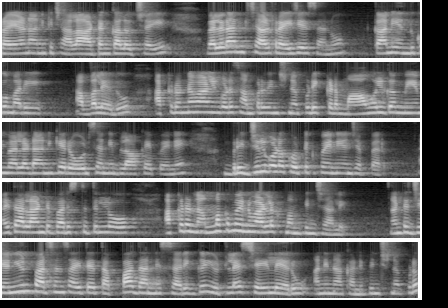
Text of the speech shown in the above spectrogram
ప్రయాణానికి చాలా ఆటంకాలు వచ్చాయి వెళ్ళడానికి చాలా ట్రై చేశాను. కానీ ఎందుకో మరి అవ్వలేదు. అక్కడ ఉన్న వాళ్ళని కూడా సంప్రదించినప్పుడు ఇక్కడ మామూలుగా మేము వెళ్ళడానికే రోడ్స్ అన్ని బ్లాక్ అయిపోయినాయి. బ్రిడ్జిలు కూడా కొట్టుకుపోయినాయి అని చెప్పారు. అయితే అలాంటి పరిస్థితుల్లో అక్కడ నమ్మకమైన వాళ్ళకి పంపించాలి. అంటే జెన్యున్ పర్సన్స్ అయితే తప్ప దాన్ని సరిగ్గా యూటిలైజ్ చేయలేరు అని నాకు అనిపించినప్పుడు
